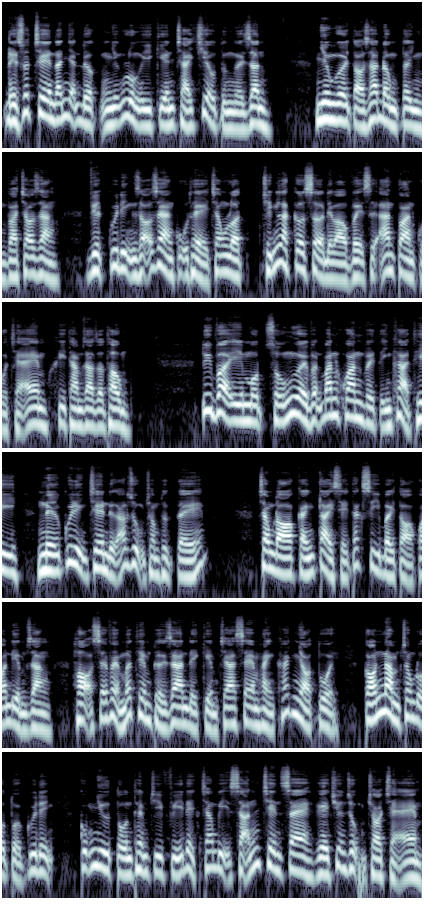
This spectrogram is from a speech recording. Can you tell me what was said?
Đề xuất trên đã nhận được những luồng ý kiến trái chiều từ người dân. Nhiều người tỏ ra đồng tình và cho rằng việc quy định rõ ràng cụ thể trong luật chính là cơ sở để bảo vệ sự an toàn của trẻ em khi tham gia giao thông. Tuy vậy, một số người vẫn băn khoăn về tính khả thi nếu quy định trên được áp dụng trong thực tế. Trong đó, cánh tài xế taxi bày tỏ quan điểm rằng họ sẽ phải mất thêm thời gian để kiểm tra xem hành khách nhỏ tuổi có nằm trong độ tuổi quy định cũng như tốn thêm chi phí để trang bị sẵn trên xe ghế chuyên dụng cho trẻ em.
